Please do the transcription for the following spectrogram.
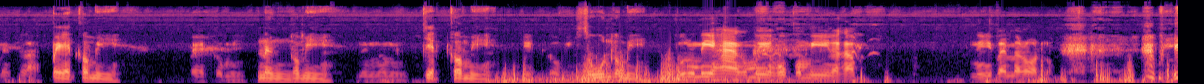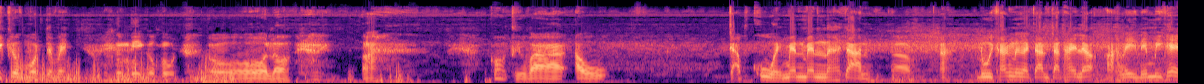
ไม่พลาดแปดก็มีแปดก็มีหนึ่งก็มีหนึ่งก็มีเจ็ดก็มีเจ็ดก็มีศูนย์ก็มีศูนย์ก็มีห้าก็มีหกก็มีแล้วครับหนีไปไม่รอดหรอกพี่เกือบหมดใช่ไหมนี่ก็หมด โอ้โหเหรออะก็ถือว่าเอา จับคู่ให้แม่นๆนะอาจารย์ ครับ อะดูอีกครั้งหนึ่งอาจารย์จัดให้แล้ว อะเลขนี้มีแค่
